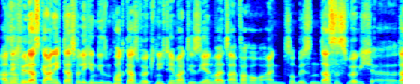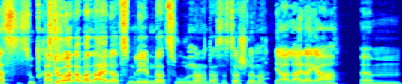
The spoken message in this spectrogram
Also Ja. ich will das gar nicht, das will ich in diesem Podcast wirklich nicht thematisieren, weil es einfach auch ein so ein bisschen, das ist wirklich, äh, das ist zu krass. Das gehört aber leider zum Leben dazu, ne? Das ist das Schlimme. Ja, leider ja. Ähm,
